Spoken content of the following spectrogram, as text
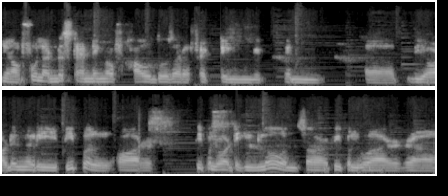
you know full understanding of how those are affecting in uh, the ordinary people or people who are taking loans or people who are uh,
